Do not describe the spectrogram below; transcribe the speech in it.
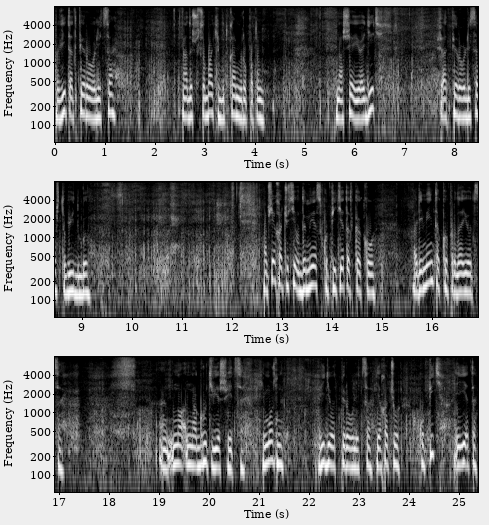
Вид от первого лица. Надо, что собаки будут камеру потом на шею одеть. От первого лица, чтобы вид был. Вообще хочу себе в ДНС купить этот как его, ремень такой продается. Э, На, на грудь вешается. И можно видео от первого лица. Я хочу купить. И это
